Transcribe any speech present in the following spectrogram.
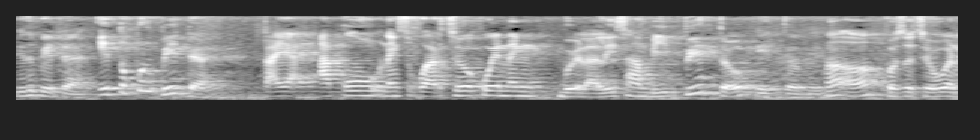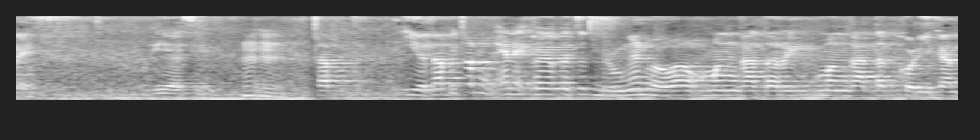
itu beda itu pun beda. Kayak aku neng Sukoharjo, kue neng Boyolali, Sambi, beda. Beda. Heeh, bahasa Jawa nih. Iya sih Mm-mm. tapi iya tapi kan enek kayak kecenderungan bahwa mengkategori mengkategorikan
